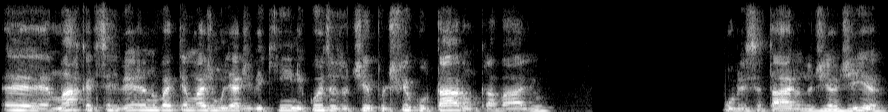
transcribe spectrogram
é, marca de cerveja não vai ter mais mulher de biquíni, coisas do tipo, dificultaram o trabalho publicitário no dia a dia?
